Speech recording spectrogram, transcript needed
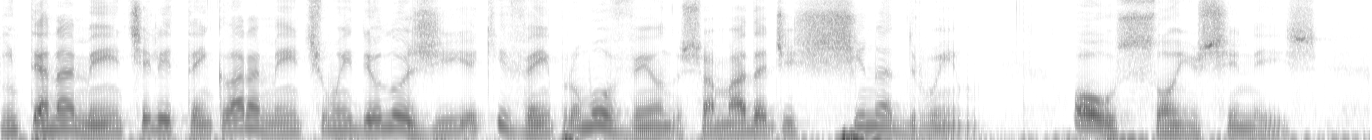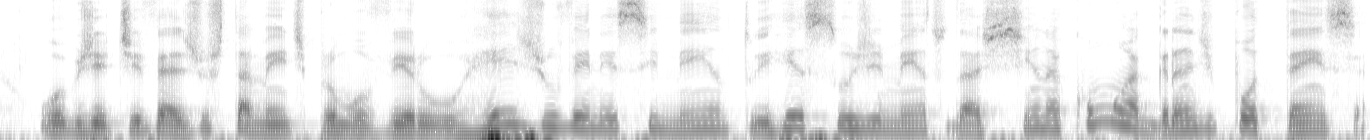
Internamente, ele tem claramente uma ideologia que vem promovendo, chamada de China Dream, ou sonho chinês. O objetivo é justamente promover o rejuvenescimento e ressurgimento da China como uma grande potência,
